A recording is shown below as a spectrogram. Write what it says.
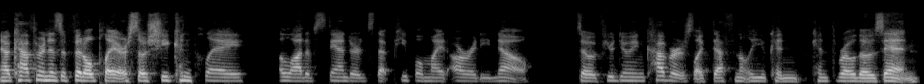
Now, Catherine is a fiddle player, so she can play a lot of standards that people might already know. So if you're doing covers, like definitely you can can throw those in.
